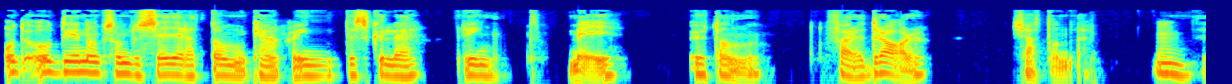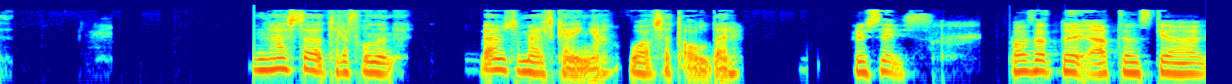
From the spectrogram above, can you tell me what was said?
och, och, det är nog som du säger att de kanske inte skulle ringt mig utan föredrar chattande. Mm. Den här stödtelefonen, vem som helst kan ringa oavsett ålder. Precis. Hoppas att, att den ska,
